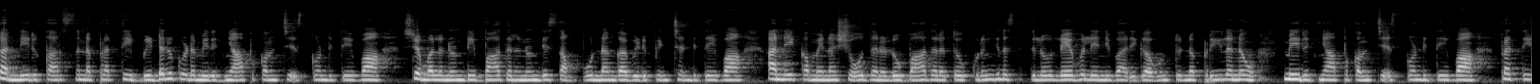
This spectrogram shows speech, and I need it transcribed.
కన్నీరు కారుస్తున్న ప్రతి బిడ్డను కూడా మీరు జ్ఞాపకం చేసుకోండి దేవా. శ్రమల నుండి బాధల నుండి సంపూర్ణంగా విడిపించండి దేవా. అనేకమైన శోధనలు బాధలతో కృంగిన స్థితిలో లేవలేని వారిగా ఉంటున్న ప్రియులను మీరు జ్ఞాపకం చేసుకోండి దేవా. ప్రతి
